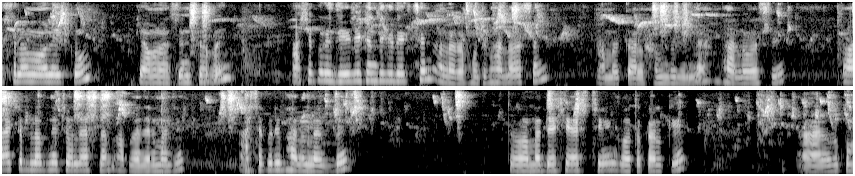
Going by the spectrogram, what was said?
আসসালামু আলাইকুম। কেমন আছেন সবাই? আশা করি যে যেখান থেকে দেখছেন আল্লাহ রহমতে ভালো আছেন। আমরা তো আলহামদুলিল্লাহ ভালো আছি। তো আর একটা ব্লগ নিয়ে চলে আসলাম আপনাদের মাঝে। আশা করি ভালো লাগবে। তো আমরা দেশে আসছি গতকালকে। আর ওরকম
